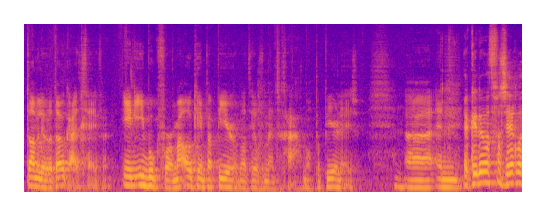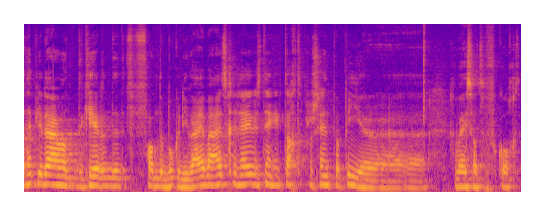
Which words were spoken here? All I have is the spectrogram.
Dan willen we dat ook uitgeven. In e-bookvorm, maar ook in papier, omdat heel veel mensen graag nog papier lezen. Uh, en... Ja, kun je er wat van zeggen? Wat heb je daar? Want de keer van de boeken die wij hebben uitgegeven is denk ik 80% papier uh, geweest wat we verkocht.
